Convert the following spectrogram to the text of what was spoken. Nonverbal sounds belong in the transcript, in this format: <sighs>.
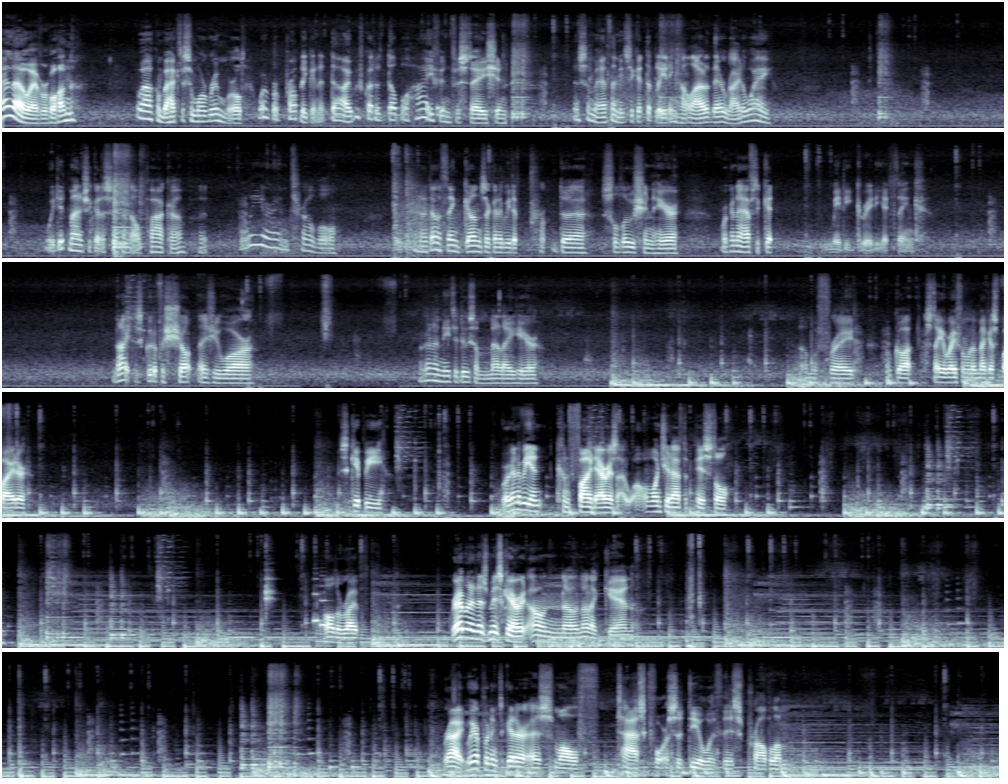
Hello everyone! Welcome back to some more RimWorld, where we're probably gonna die. We've got a double hive infestation. And Samantha needs to get the bleeding hell out of there right away. We did manage to get a second alpaca, but we are in trouble. And I don't think guns are gonna be the, the solution here. We're gonna have to get mitty gritty, I think. Knight as good of a shot as you are. We're gonna need to do some melee here. I'm afraid. Oh god, stay away from the mega spider. Skippy. We're gonna be in confined areas. I, I want you to have the pistol. All the right. Gremlin has miscarried. Oh no, not again. Right, we are putting together a small task force to deal with this problem.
